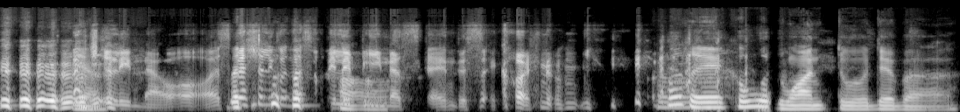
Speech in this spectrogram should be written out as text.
Especially now. Oo. Especially kung nasa Pilipinas ka in this economy. Correct. Who would want to, di ba?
